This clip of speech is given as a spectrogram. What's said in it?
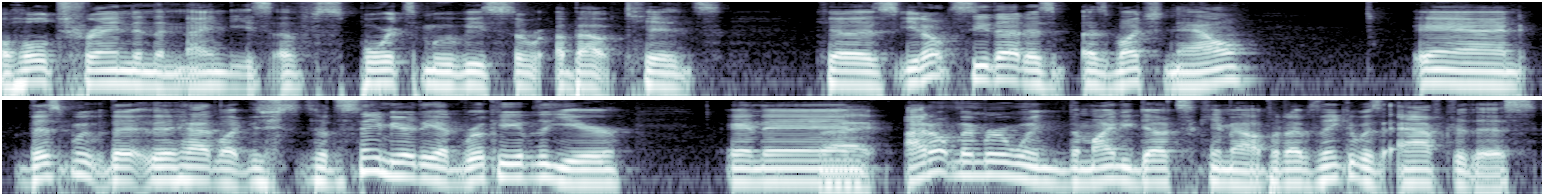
a whole trend in the 90s of sports movies about kids. Because you don't see that as as much now. And this movie they, they had like so the same year they had rookie of the year. And then Right. i don't remember when the mighty ducks came out but i think it was after this.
